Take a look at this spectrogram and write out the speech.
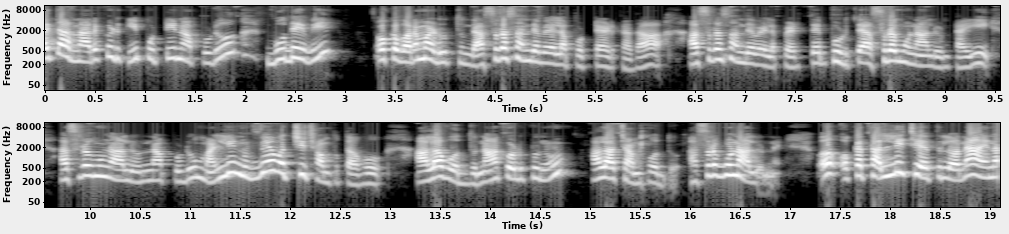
అయితే ఆ నరకుడికి పుట్టినప్పుడు భూదేవి ఒక వరం అడుగుతుంది. అసుర సంధ్య వేళ పుట్టాడు కదా. అసుర సంధ్య వేళ పెడితే పుడితే అసుర గుణాలు ఉంటాయి. అసుర గుణాలు ఉన్నప్పుడు మళ్ళీ నువ్వే వచ్చి చంపుతావు. అలా వద్దు. నా కొడుకును అలా చంపొద్దు. అసుర గుణాలు ఉన్నాయి. ఒక తల్లి చేతిలోనే ఆయన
